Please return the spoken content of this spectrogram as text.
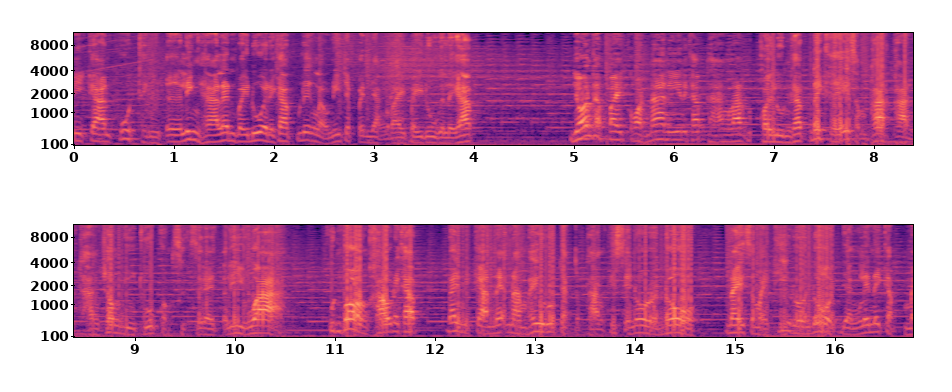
มีการพูดถึงเออร์ลิงฮาแลนด์ไว้ด้วยนะครับเรื่องเหล่านี้จะเป็นอย่างไรไปดูกันเลยครับย้อนกลับไปก่อนหน้านี้นะครับทางรัฐคอยลุนครับได้เคยให้สัมภาษณ์ผ่านทางช่อง YouTube ของศึกเซเลตารีว่า คุณพ่อของเขานะครับได้มีการแนะนำให้รู้จักกับทางคริสเตียโนโรนโด ในสมัยที่โรนโดยังเล่นให้กับแม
